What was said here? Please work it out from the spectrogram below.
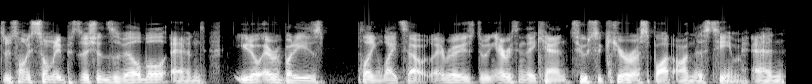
there's only so many positions available, and you know everybody's playing lights out. Everybody's doing everything they can to secure a spot on this team, and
